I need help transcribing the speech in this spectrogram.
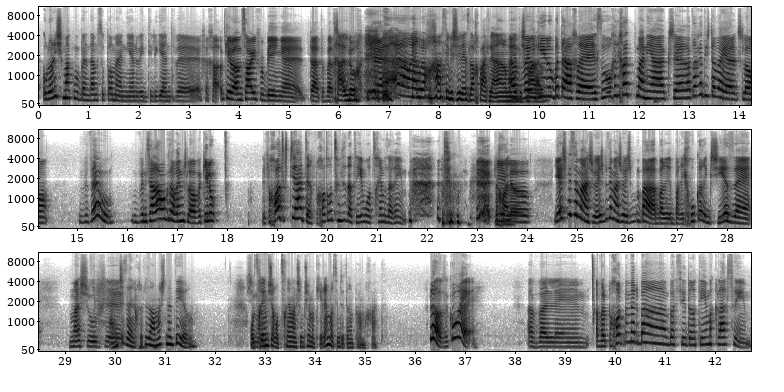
הוא לא נשמע כמו בן אדם סופר מעניין ואינטליגנט וחכם. כאילו, I'm sorry for being, אה, את יודעת, אבל... התחלנו. כן. אה, הוא לא חכם מספיק בשבילי, אז לא אכפת לי, אני לא מעוניין לשמוע אבל עליו. כאילו בתכלס, הוא חתיכת מניאק שרצח את אשתו והילד שלו, וזהו. וניסה להרוג את ההורים שלו, וכאילו, לפחות, את יודעת, זה לפחות רוצחים סדרתיים רוצחים זרים. נכון. כאילו, יש בזה משהו, יש בזה משהו, יש בריחוק הרגשי הזה משהו ש... האמת שזה, אני חושבת שזה ממש נדיר. שמה? רוצחים שרוצחים אנשים שהם מכירים ועושים את זה יותר מפעם אחת. לא, זה קורה. אבל, אה, אבל פחות באמת בסדרתיים הקלאסיים.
